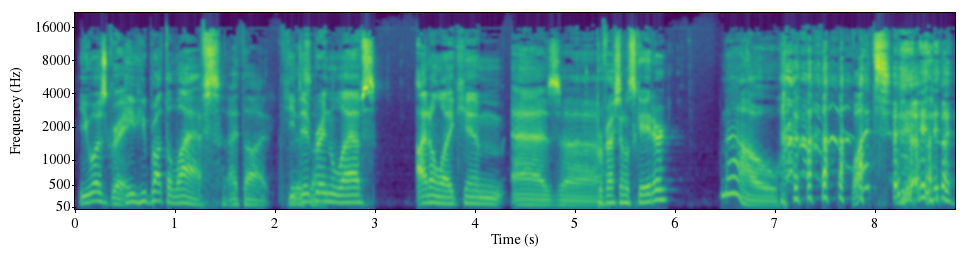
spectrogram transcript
He was great. He, He, brought the laughs. I thought he did bring the laughs. I don't like him as uh, professional skater. no. what?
